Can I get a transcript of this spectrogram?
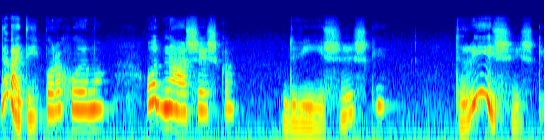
Давайте порахуємо. Одна шишка, дві шишки, три шишки,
